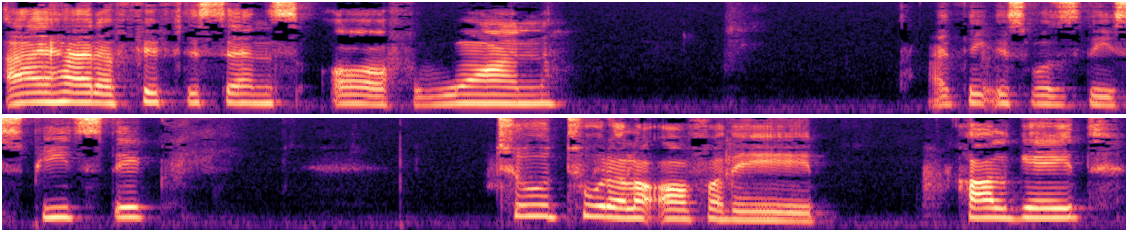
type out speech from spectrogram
I had a 50 cents off one. I think this was the speed stick two two dollar off for the Colgate.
